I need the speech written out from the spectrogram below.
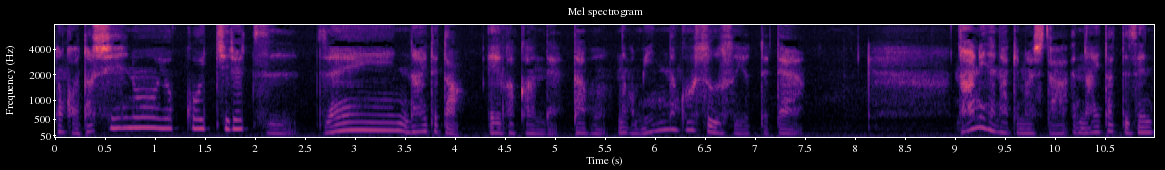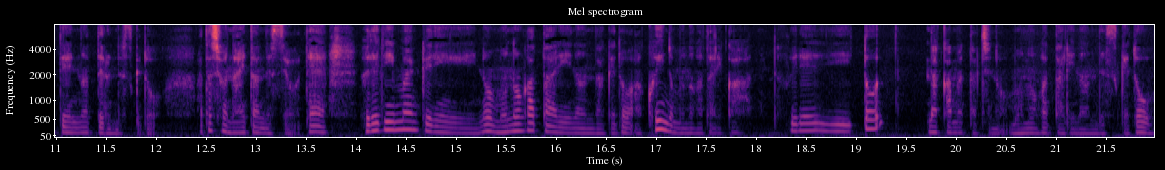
なんか私の横一列全員泣いてた映画館で多分。なんかみんなグスグス言ってて。何で泣きました？泣いたって前提になってるんですけど。私は泣いたんですよ。でフレディ・マーキュリーの物語なんだけどあクイーンの物語か。フレディと仲間たちの物語なんですけど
